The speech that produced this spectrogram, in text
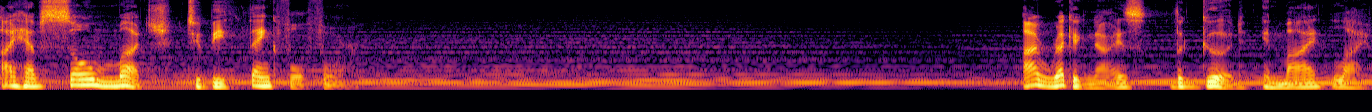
I have so much to be thankful for. I recognize the good in my life.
